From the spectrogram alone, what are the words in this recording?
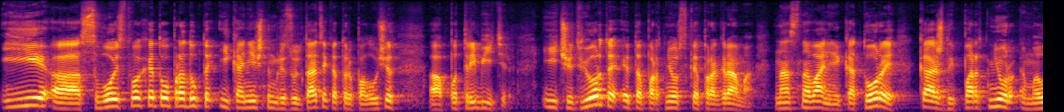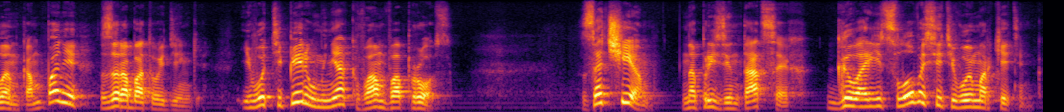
и э, свойствах этого продукта и конечном результате, который получит э, потребитель. И четвертое – это партнерская программа, на основании которой каждый партнер MLM компании зарабатывает деньги. И вот теперь у меня к вам вопрос. Зачем на презентациях говорить слово «сетевой маркетинг»?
